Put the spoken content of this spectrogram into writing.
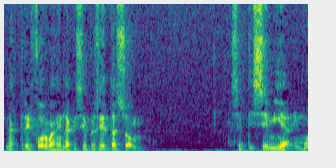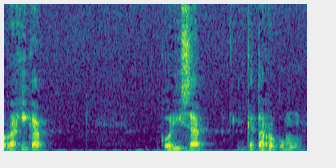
Las tres formas en las que se presenta son septicemia hemorrágica, coriza y catarro común.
